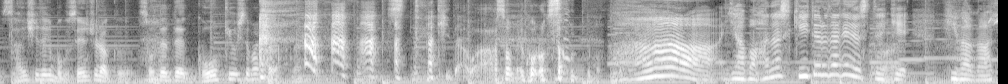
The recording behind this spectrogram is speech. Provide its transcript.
最終的に僕千秋楽袖で号泣してましたからね 素敵だわ染五郎さんってああいやもう話聞いてるだけで素敵、はい、秘話があった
